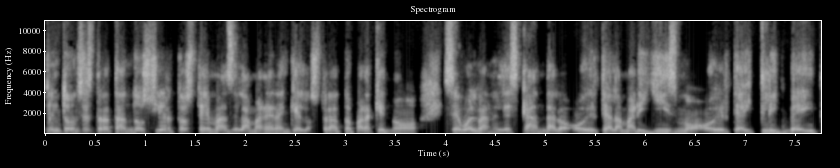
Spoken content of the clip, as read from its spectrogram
Entonces, tratando ciertos temas de la manera en que los trato para que no se vuelvan el escándalo o irte al amarillismo o irte al clickbait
